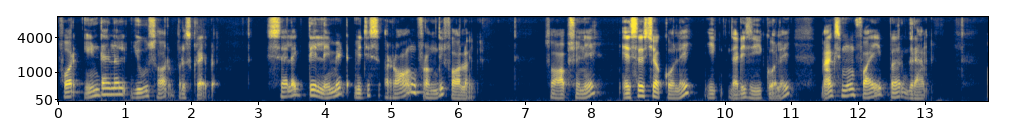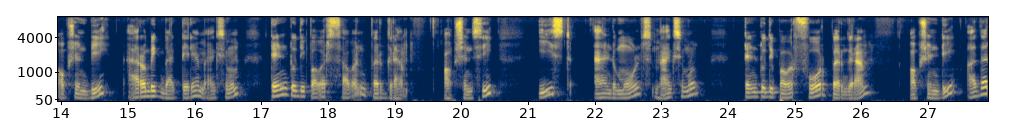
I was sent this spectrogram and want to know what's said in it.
for internal use are prescribed. Select the limit which is wrong from the following. So option A Escherichia coli that is E. coli maximum 5 per gram. Option B aerobic bacteria maximum 10 to the power 7 per gram. Option C yeast and molds maximum 10 to the power 4 per gram. Option D other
